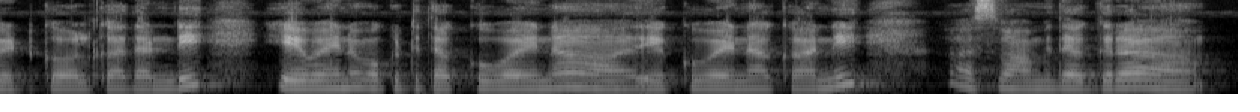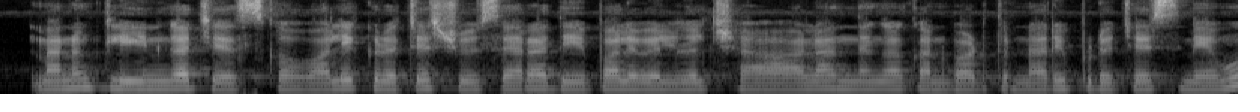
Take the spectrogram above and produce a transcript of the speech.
పెట్టుకోవాలి కదండి. ఏవైనా ఒకటి తక్కువైనా ఎక్కువైనా కానీ స్వామి దగ్గర మనం క్లీన్గా చేసుకోవాలి. ఇక్కడ వచ్చేసి చూసారా దీపాల వెలుగులు చాలా అందంగా కనబడుతున్నారు. ఇప్పుడు వచ్చేసి మేము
